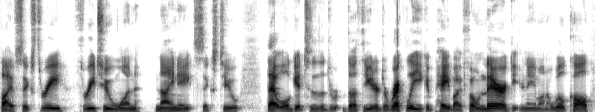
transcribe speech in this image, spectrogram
563 321 9862. That will get to the, the theater directly. You can pay by phone there, get your name on a will call,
